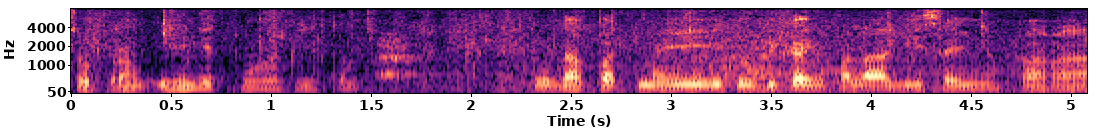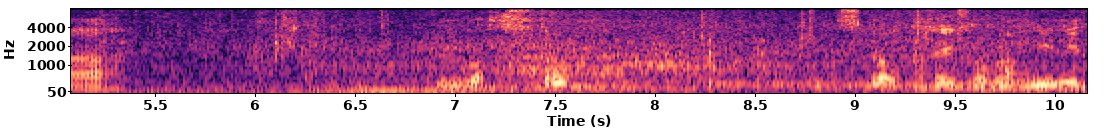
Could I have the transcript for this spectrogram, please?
Sobrang init mga tito. So, dapat may tubig kayo palagi sa inyo para iwas stroke. Heat stroke kasi sobrang init.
